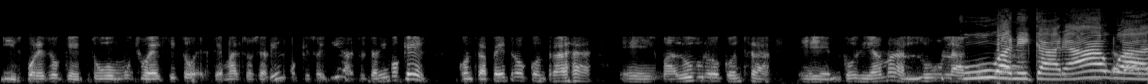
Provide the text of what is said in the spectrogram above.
y es por eso que tuvo mucho éxito el tema del socialismo, que es hoy día. ¿El socialismo qué es? Contra Petro, contra eh, Maduro, contra, eh, ¿cómo se llama? Lula. Cuba, Nicaragua,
